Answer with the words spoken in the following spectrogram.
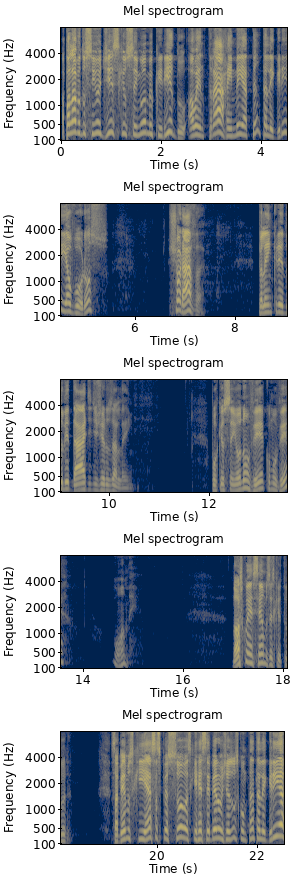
A palavra do Senhor diz que o Senhor, meu querido, ao entrar em meio a tanta alegria e alvoroço, chorava pela incredulidade de Jerusalém. Porque o Senhor não vê como vê o homem. Nós conhecemos a Escritura. Sabemos que essas pessoas que receberam Jesus com tanta alegria,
